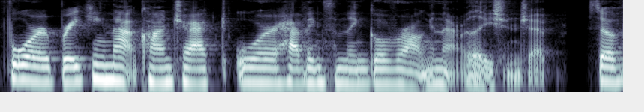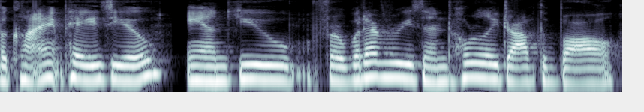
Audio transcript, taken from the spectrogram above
for breaking that contract or having something go wrong in that relationship. So if a client pays you and you, for whatever reason, totally drop the ball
